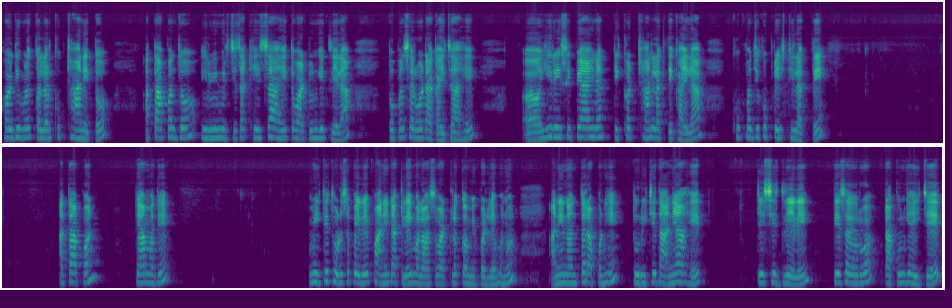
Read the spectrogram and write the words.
हळदीमुळे कलर खूप छान येतो. आता आपण जो हिरवी मिरचीचा ठेसा आहे तो वाटून घेतलेला तो पण सर्व टाकायचा आहे. ही रेसिपी आहे ना तिखट छान लागते खायला. खूप म्हणजे खूप टेस्टी लागते. आता आपण त्यामध्ये मी इथे थोडंसं पहिले पाणी टाकले मला असं वाटलं कमी पडले म्हणून. आणि नंतर आपण हे तुरीचे दाणे आहेत जे शिजलेले ते सर्व टाकून घ्यायचे आहेत.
